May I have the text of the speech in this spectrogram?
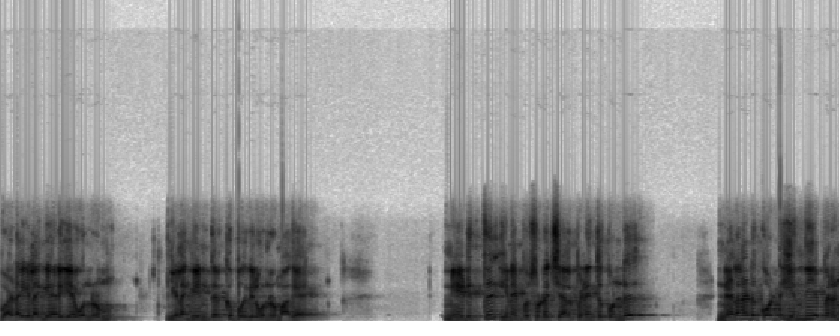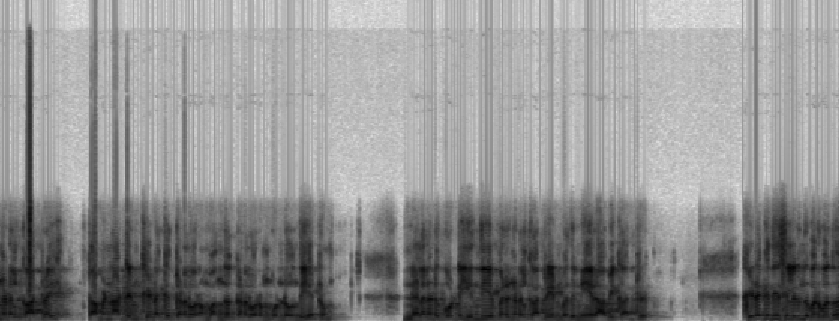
வட இலங்கை அருகே ஒன்றும் இலங்கையின் தெற்கு பகுதியில் ஒன்றுமாக நீடித்து இணைப்பு சுழற்சியால் பிணைத்து கொண்டு நிலநடுக்கோட்டு இந்திய பெருங்கடல் காற்றை தமிழ்நாட்டின் கிழக்கு கடலோரம் வங்க கடலோரம் கொண்டு வந்து ஏற்றும். நிலநடுக்கோட்டு இந்திய பெருங்கடல் காற்று என்பது நீராவி காற்று. கிழக்கு திசையிலிருந்து வருவது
